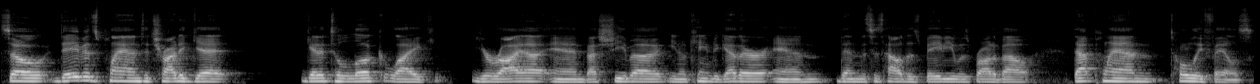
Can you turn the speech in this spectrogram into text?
So David's plan to try to get get it to look like Uriah and Bathsheba, you know, came together, and then this is how this baby was brought about. That plan totally fails.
